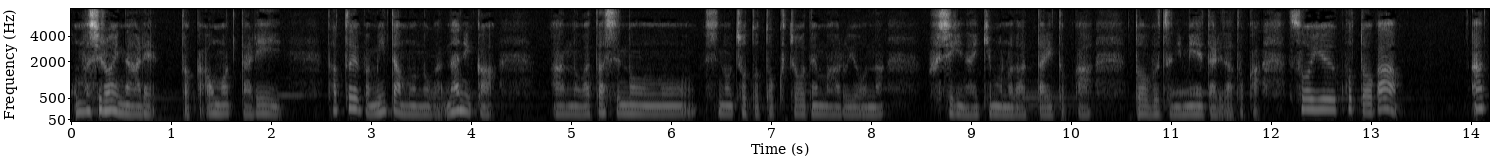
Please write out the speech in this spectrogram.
面白いなあれとか思ったり例えば見たものが何かあの私の詩のちょっと特徴でもあるような不思議な生き物だったりとか動物に見えたりだとかそういうことがあっ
